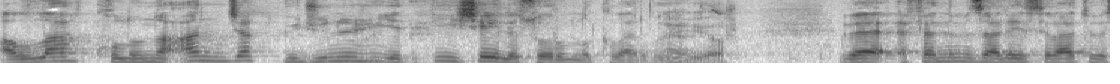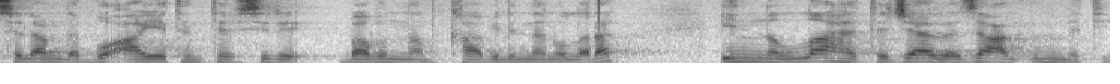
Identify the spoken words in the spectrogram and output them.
Allah kulunu ancak gücünün yettiği şeyle sorumlu kılar buyuruyor. Ve Efendimiz Aleyhisselatü Vesselam da bu ayetin tefsiri babından, kabilinden olarak اِنَّ اللّٰهَ تَجَاوَزَ عَنْ ümmeti.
